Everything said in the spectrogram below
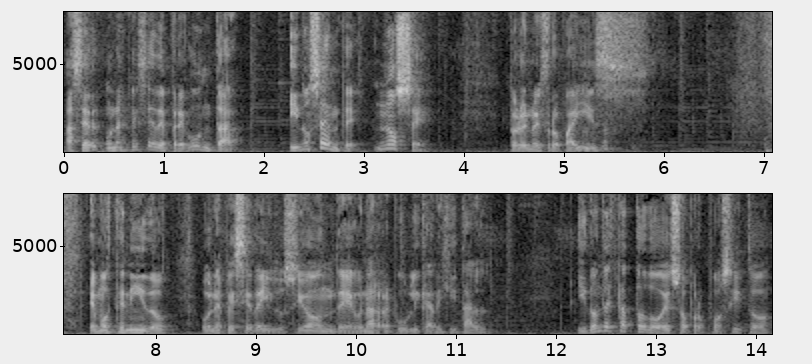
hacer una especie de pregunta inocente, no sé, pero en nuestro país hemos tenido una especie de ilusión de una república digital. ¿Y dónde está todo eso a propósito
